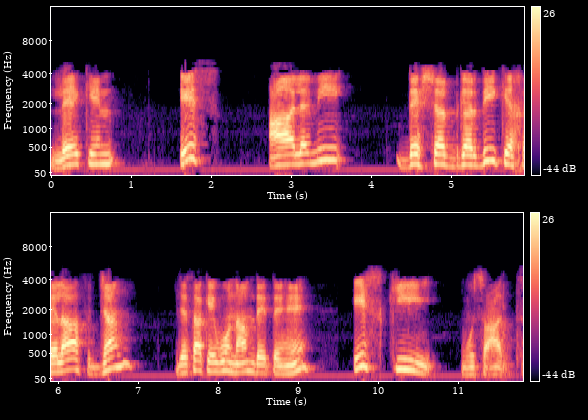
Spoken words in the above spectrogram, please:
لیکن اس عالمی دہشت گردی کے خلاف جنگ، جیسا کہ وہ نام دیتے ہیں، اس کی وسعت،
